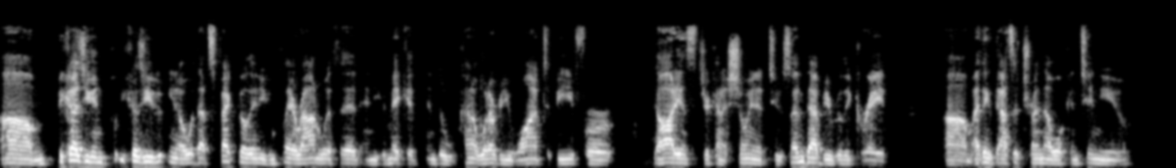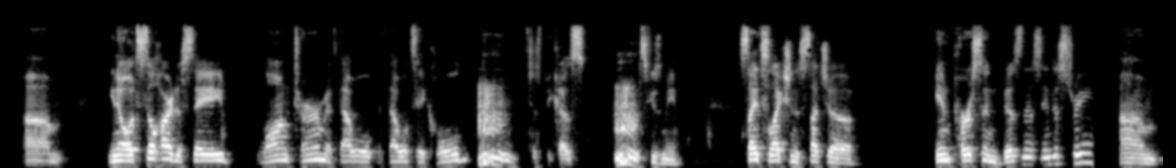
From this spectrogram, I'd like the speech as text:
um, because you can because you you know with that spec building you can play around with it and you can make it into kind of whatever you want to be for the audience that you're kind of showing it to. So I think that'd be really great. Um, I think that's a trend that will continue. Um, you know, it's still hard to say long term if that will if that will take hold, just because excuse me, site selection is such a in person business industry. Um,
